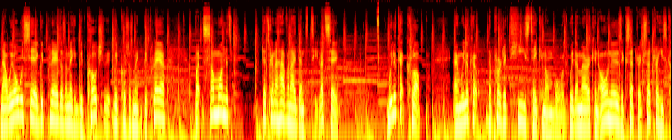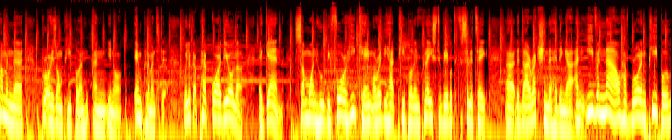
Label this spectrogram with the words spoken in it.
Now we always say a good player doesn't make a good coach, a good coach doesn't make a good player, but someone that's that's going to have an identity. Let's say we look at Klopp and we look at the project he's taken on board with American owners, etc., etc. He's come in there, brought his own people, and and you know implemented it. We look at Pep Guardiola again, someone who before he came already had people in place to be able to facilitate uh, the direction they're heading at, and even now have brought in people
